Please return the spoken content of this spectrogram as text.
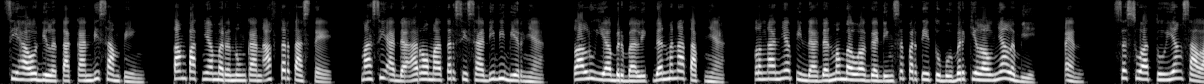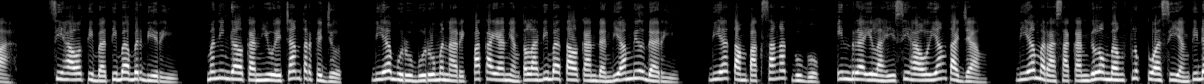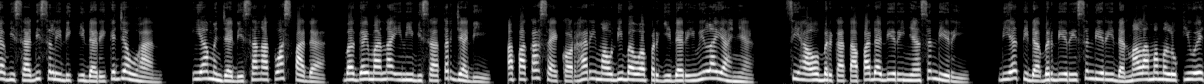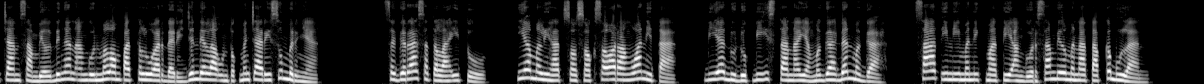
Si Hao diletakkan di samping. Tampaknya merenungkan aftertaste. Masih ada aroma tersisa di bibirnya. Lalu ia berbalik dan menatapnya. Lengannya pindah dan membawa gading seperti tubuh berkilaunya lebih. N. Sesuatu yang salah. Si Hao tiba-tiba berdiri. Meninggalkan Yue Chan terkejut. Dia buru-buru menarik pakaian yang telah dibatalkan dan diambil dari. Dia tampak sangat gugup. Indra ilahi Si Hao yang tajam. Dia merasakan gelombang fluktuasi yang tidak bisa diselidiki dari kejauhan. Ia menjadi sangat waspada. Bagaimana ini bisa terjadi? Apakah seekor harimau dibawa pergi dari wilayahnya? Si Hao berkata pada dirinya sendiri. Dia tidak berdiri sendiri dan malah memeluk Yue Chan sambil dengan anggun melompat keluar dari jendela untuk mencari sumbernya. Segera setelah itu, ia melihat sosok seorang wanita. Dia duduk di istana yang megah dan megah, saat ini menikmati anggur sambil menatap ke bulan.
